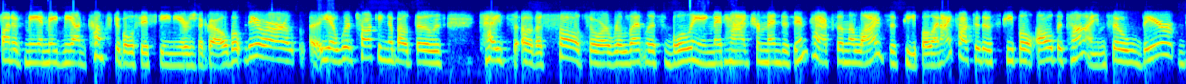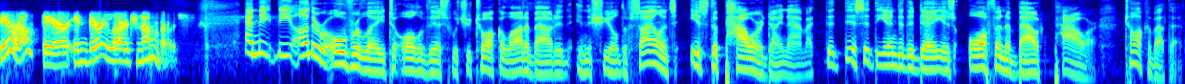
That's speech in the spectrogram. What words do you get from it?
fun of me and made me uncomfortable 15 years ago. But there are, uh, yeah, we're talking about those types of assaults or relentless bullying that had tremendous impacts on the lives of people. And I talk to those people all the time. So they're they're out there in very large numbers. And the, the other overlay to all of this, which you talk a lot about in, in the Shield of Silence, is the power dynamic. That this, at the end of the day, is often about power. Talk about that.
